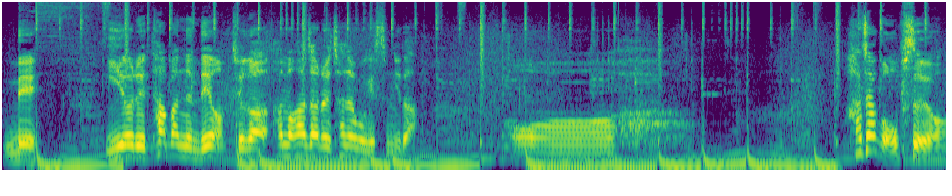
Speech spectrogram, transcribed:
네, 2열에 타봤는데요. 제가 한번 하자를 찾아보겠습니다. 어... 하자가 없어요.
